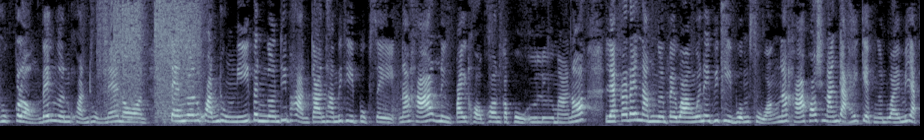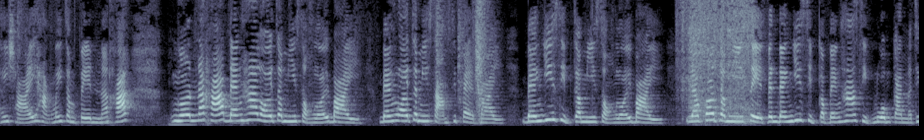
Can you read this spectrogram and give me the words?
ทุกกล่องได้เงินขวัญถุงแน่นอน แต่เงินขวัญถุงนี้เป็นเงินที่ผ่านการทำพิธีปลุกเสกนะคะหนึ่งไปขอพรกับปู่อือลือมาเนาะและก็ได้นำเงินไปวางไว้ในพิธีบวงสรวงนะคะ เพราะฉะนั้นอยากให้เก็บเงินไว้ไม่อยากให้ใช้หากไม่จำเป็นนะคะ เงินนะคะ แบงค์ห้าร้อยจะมี 200 ใบ แบงค์ร้อยจะมี 38 ใบ แบงค์ยี่สิบจะมี 200 ใบ แล้วก็จะมีเศษเป็นแบงค์ยี่สิบกับแบงค์ห้าสิบรวมกันนะจ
